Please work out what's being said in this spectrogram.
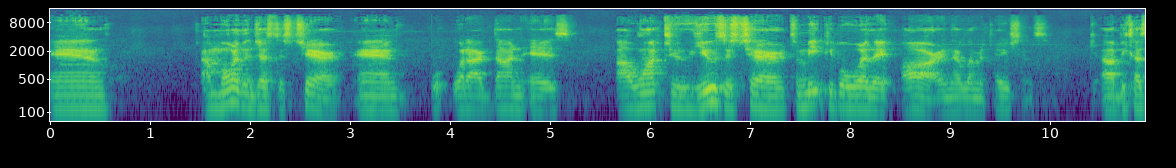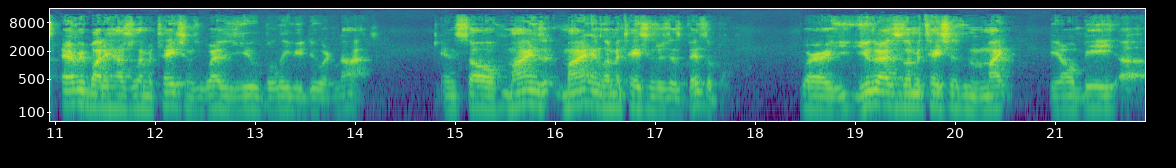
And I'm more than just this chair. And what I've done is I want to use this chair to meet people where they are in their limitations. Uh, because everybody has limitations, whether you believe you do or not. And so mine's, my limitations are just visible, where you guys' limitations might, you know, be uh,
